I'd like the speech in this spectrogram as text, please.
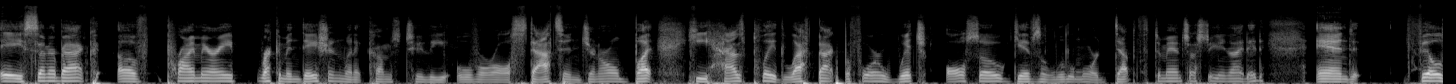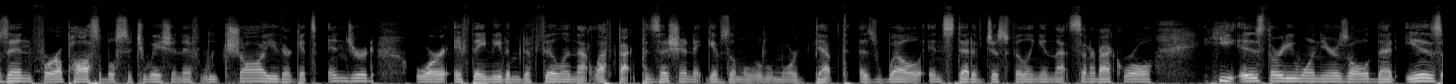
a center back of primary recommendation when it comes to the overall stats in general, but he has played left back before, which also gives a little more depth to Manchester United and fills in for a possible situation if Luke Shaw either gets injured or if they need him to fill in that left back position. It gives them a little more depth as well instead of just filling in that center back role. He is 31 years old. That is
